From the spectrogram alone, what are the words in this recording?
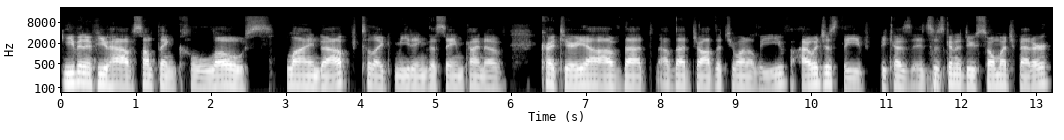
even if you have something close lined up to like meeting the same kind of criteria of that of that job that you want to leave i would just leave because it's just mm-hmm. going to do so much better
